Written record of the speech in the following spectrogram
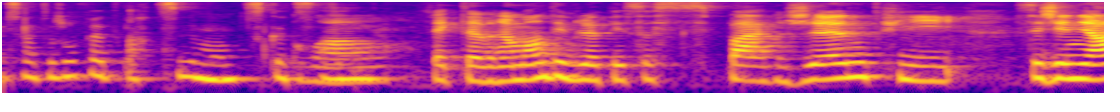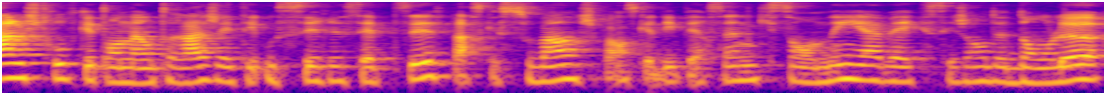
ça a toujours fait partie de mon petit quotidien. Wow. Fait que t'as vraiment développé ça super jeune, puis c'est génial, je trouve que ton entourage a été aussi réceptif parce que souvent, je pense que des personnes qui sont nées avec ces genres de dons-là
